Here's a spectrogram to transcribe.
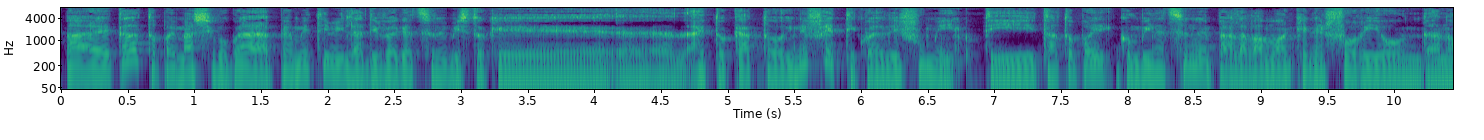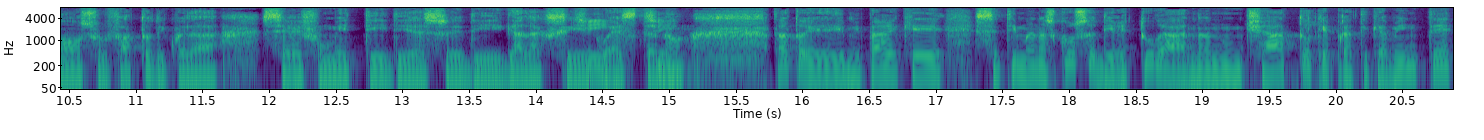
ma eh, tra l'altro poi Massimo, guarda, permettimi la divagazione visto che eh, hai toccato in effetti quella dei fumetti, tra l'altro poi combinazione ne parlavamo anche nel fuori onda, no? sul fatto di quella serie fumetti di, di Galaxy sì, Quest, sì. no? Tra l'altro eh, mi pare che settimana scorsa addirittura hanno annunciato che praticamente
